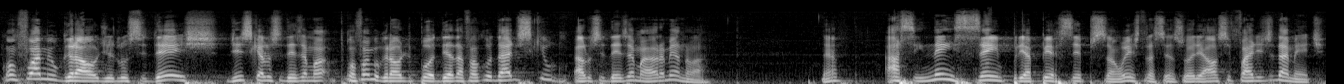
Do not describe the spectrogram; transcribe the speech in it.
Conforme o grau de lucidez, diz que a lucidez é maior, conforme o grau de poder da faculdade, diz que a lucidez é maior ou menor. Né? Assim, nem sempre a percepção extrasensorial se faz nitidamente.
